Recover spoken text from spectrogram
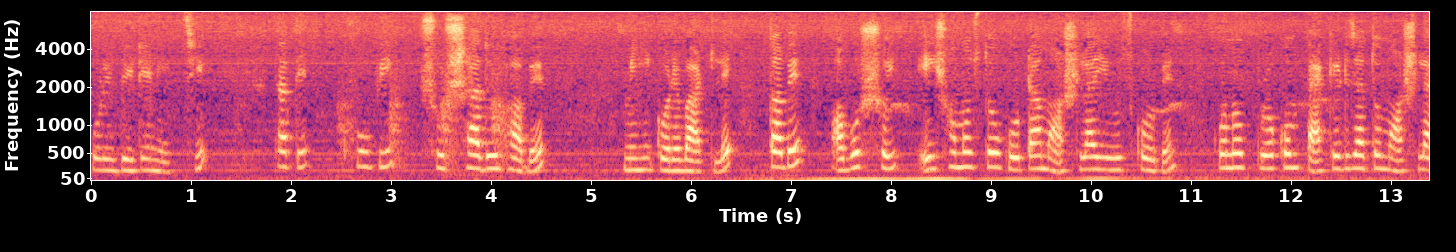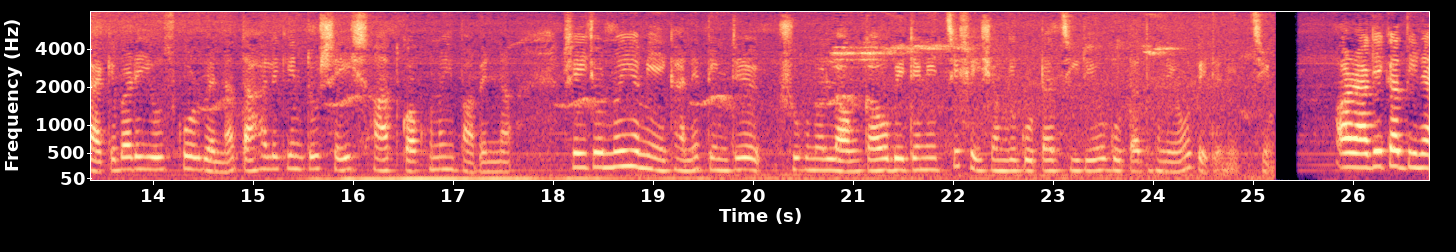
করে বেটে নিচ্ছি। তাতে খুবই সুস্বাদু হবে মিহি করে বাটলে। তবে অবশ্যই এই সমস্ত গোটা মশলা ইউজ করবেন। কোনো রকম প্যাকেটজাত মশলা একেবারে ইউজ করবেন না, তাহলে কিন্তু সেই স্বাদ কখনোই পাবেন না। সেই জন্যই আমি এখানে তিনটে শুকনো লঙ্কাও বেটে নিচ্ছি, সেই সঙ্গে গোটা জিরেও, গোটা ধনেও বেটে নিচ্ছি। আর আগেকার দিনে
